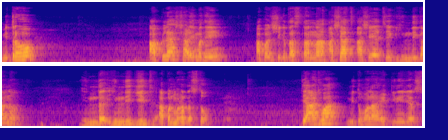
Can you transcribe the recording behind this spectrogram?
मित्र हो आपल्या शाळेमध्ये आपण शिकत असताना अशाच आशयाचे एक हिंदी गाणं हिंद हिंदी गीत आपण म्हणत असतो. ते आठवा मी तुम्हाला हे टीनेजर्स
